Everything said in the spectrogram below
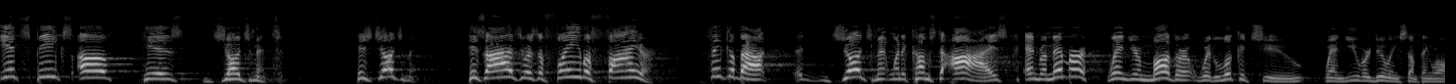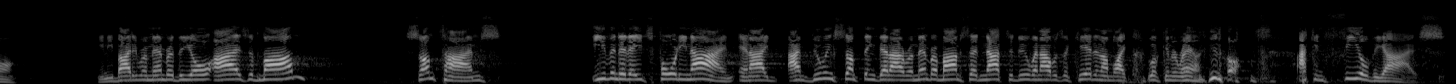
It speaks of his judgment. His judgment. His eyes are as a flame of fire. Think about judgment when it comes to eyes. And remember when your mother would look at you when you were doing something wrong. Anybody remember the old eyes of mom? Sometimes even at age 49, and I, I'm doing something that I remember mom said not to do when I was a kid, and I'm like looking around, you know, I can feel the eyes.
